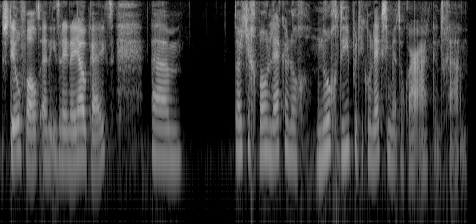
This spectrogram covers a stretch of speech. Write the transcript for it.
stilvalt en iedereen naar jou kijkt. Ehm, dat je gewoon lekker nog, nog dieper die connectie met elkaar aan kunt gaan.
